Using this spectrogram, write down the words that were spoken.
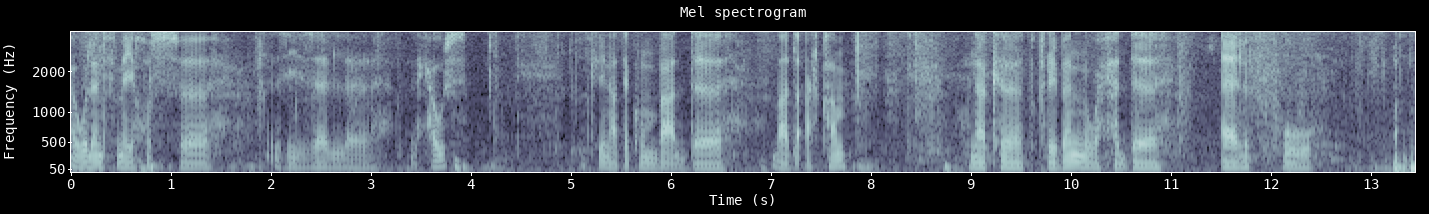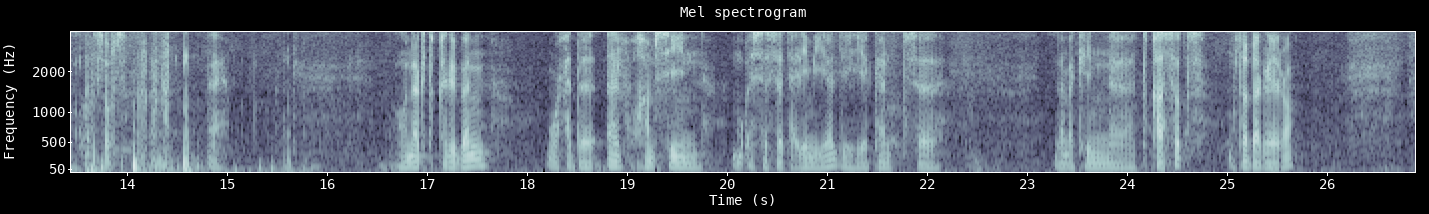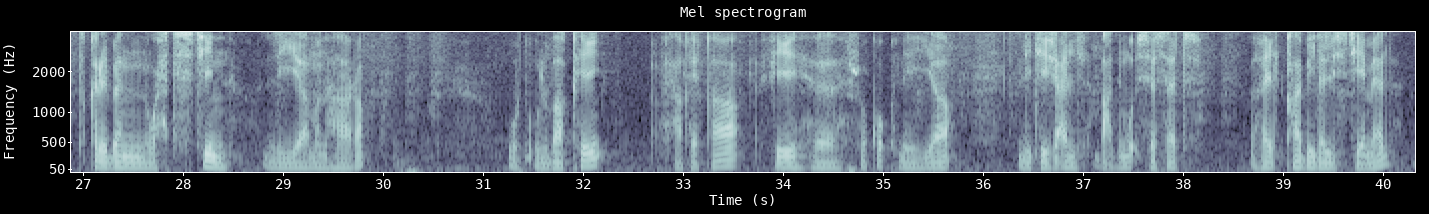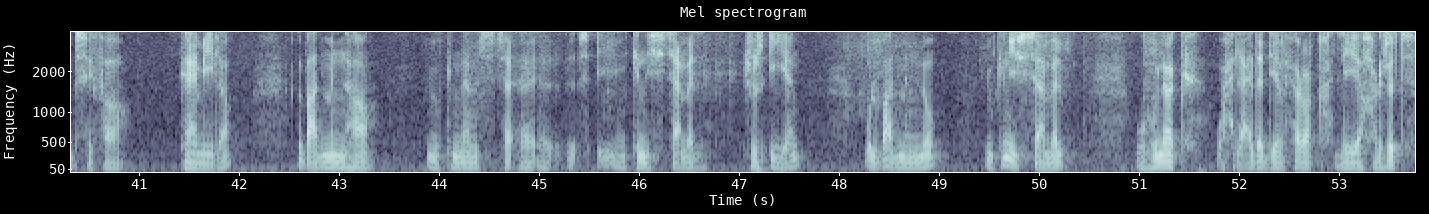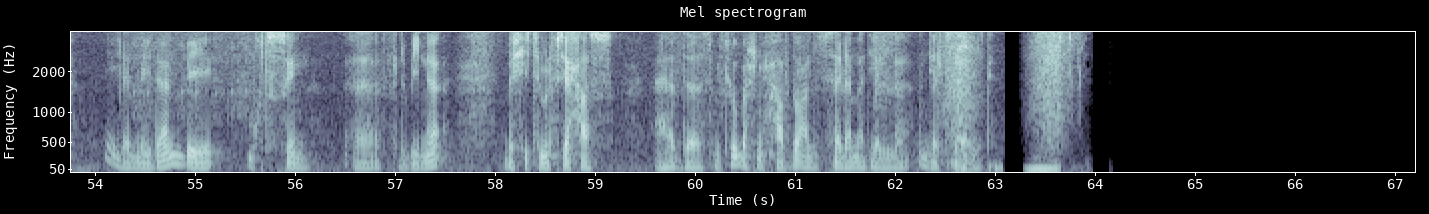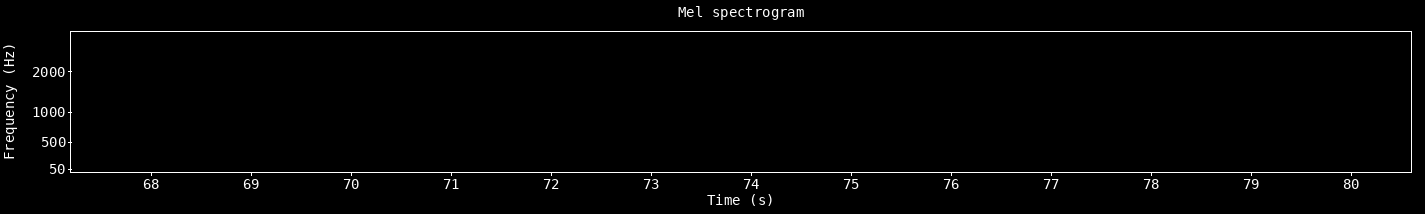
اولا فيما يخص آه، زلزال آه، الحوس. يمكن نعطيكم بعض آه، بعض الأرقام. هناك تقريبا واحد آلف و صوت. آه. هناك تقريبا واحد آلف وخمسين مؤسسة تعليمية اللي هي كانت زعما كاين تقاصت متضررة. تقريبا واحد ستين اللي هي منهارة. والباقي في الحقيقة فيه شقوق اللي هي اللي تجعل بعض المؤسسات غير قابلة للاستعمال بصفة كاملة. البعض منها يمكن يمكن يستعمل جزئيا والبعض منه يمكن يستعمل. وهناك واحد العدد ديال الفرق اللي خرجت إلى الميدان بمختصين في البناء باش يتم الافتحاص هذا سميتو باش نحافظوا على السلامة ديال ديال التلاميذ.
